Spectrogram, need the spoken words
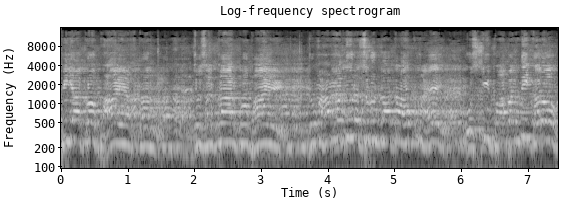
پیا کو بھائے اختر، جو سرکار کو بھائے، جو محمد رسول اللہ کا حکم ہے، اس کی پابندی کرو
